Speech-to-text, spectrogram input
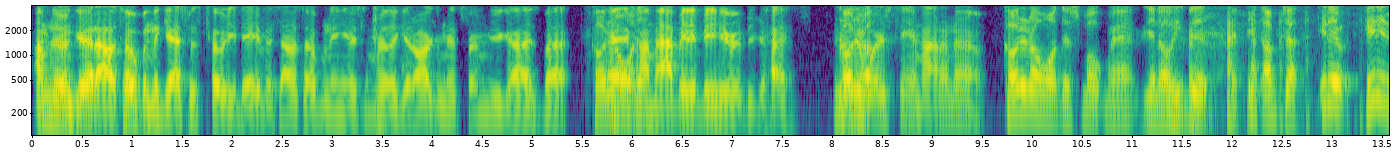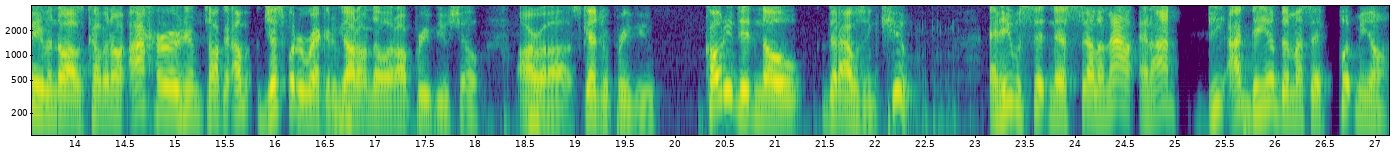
I'm doing good. I was hoping the guest was Cody Davis. I was hoping to hear some really good arguments from you guys, but Cody hey, I'm happy to be here with you guys. Who's Cody the worst team? I don't know. Cody don't want this smoke, man. You know he did. he, I'm telling he didn't. He didn't even know I was coming on. I heard him talking. I'm just for the record. If y'all don't know, at our preview show, our uh, schedule preview, Cody didn't know that I was in queue, and he was sitting there selling out. And I D, I DM'd him. I said, "Put me on."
